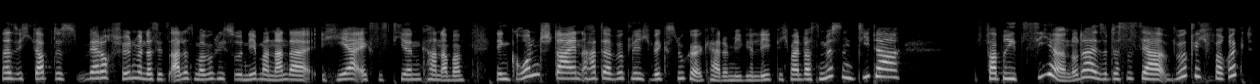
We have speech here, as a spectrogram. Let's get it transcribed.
Also ich glaube, das wäre doch schön, wenn das jetzt alles mal wirklich so nebeneinander her existieren kann. Aber den Grundstein hat da wirklich Vic Snooker Academy gelegt. Ich meine, was müssen die da fabrizieren, oder? Also das ist ja wirklich verrückt,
